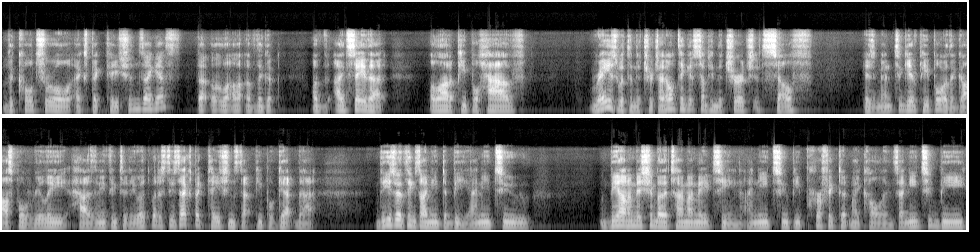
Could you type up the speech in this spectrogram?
the cultural expectations, I guess, that of the of I'd say that a lot of people have raised within the church. I don't think it's something the church itself is meant to give people or the gospel really has anything to do with, but it's these expectations that people get that these are things I need to be. I need to be on a mission by the time I'm 18. I need to be perfect at my callings. I need to be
